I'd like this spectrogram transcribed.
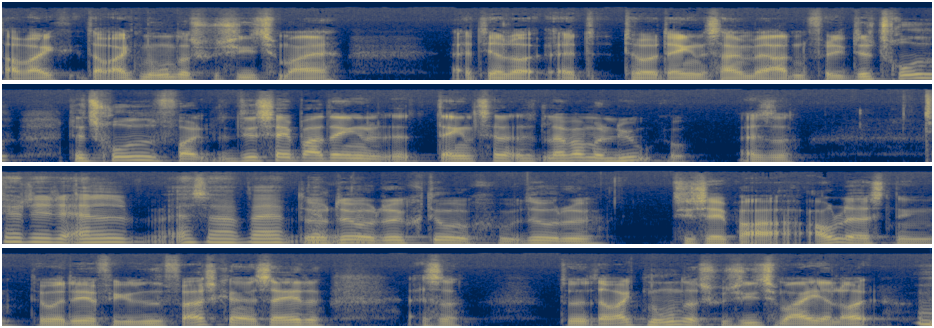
Der var, ikke, der var ikke nogen, der skulle sige til mig, at, jeg, løg- at det var Daniels egen verden. Fordi det troede, det troede folk. Det sagde bare Daniel, Daniel "Tag- lad være med at lyve, jo. Altså, Det var det, alle... Altså, hvad, det var det, var det, det, var, det, var det. De sagde bare aflastningen. Det var det, jeg fik at vide første gang, jeg sagde det. Altså, du ved, der var ikke nogen, der skulle sige til mig, at jeg løg. Mm.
